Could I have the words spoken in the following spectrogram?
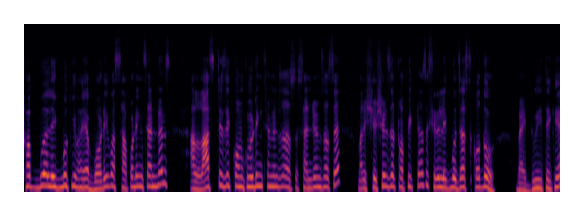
সবগুলো লিখব কি ভাইয়া? বডি বা সাপোর্টিং সেন্টেন্স আর লাস্টে যে কনক্লুডিং সেন্টেন্স আছে সেন্টেন্স আছে মানে শেষের যে টপিকটা আছে, সেটা লিখব জাস্ট কত? ভাই, দুই থেকে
